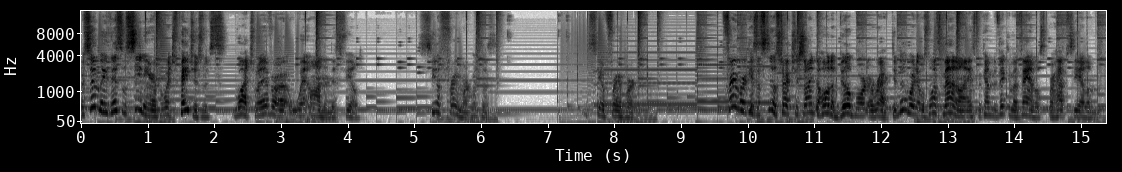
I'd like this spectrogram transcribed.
Presumably this was seating area for which patrons would watch whatever went on in this field. Steel framework, what's this? Steel framework. Framework is a steel structure designed to hold a billboard erect. The billboard that was once mounted on has become the victim of vandals, perhaps the element.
